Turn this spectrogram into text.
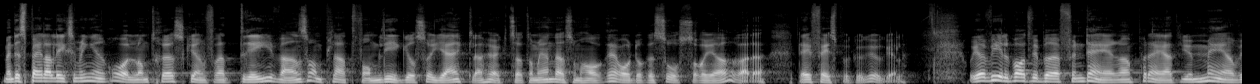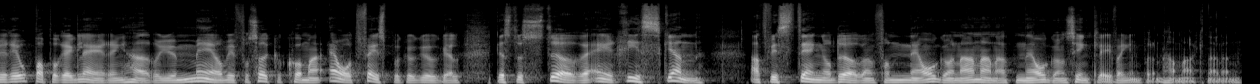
Men det spelar liksom ingen roll om tröskeln för att driva en sån plattform ligger så jäkla högt så att de enda som har råd och resurser att göra det, det är Facebook och Google. Och jag vill bara att vi börjar fundera på det, att ju mer vi ropar på reglering här och ju mer vi försöker komma åt Facebook och Google, desto större är risken att vi stänger dörren för någon annan att någonsin kliva in på den här marknaden.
